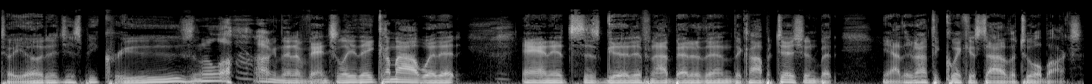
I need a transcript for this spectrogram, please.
Toyota just be cruising along. And then eventually they come out with it, and it's as good, if not better, than the competition. But yeah, they're not the quickest out of the toolbox.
